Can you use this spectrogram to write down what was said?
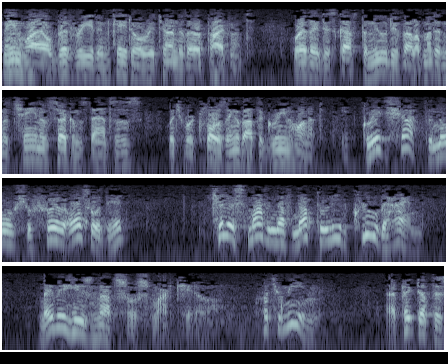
Meanwhile, Britt Reed and Cato returned to their apartment, where they discussed the new development in the chain of circumstances which were closing about the Green Hornet. Great shock to know chauffeur also dead. Killer smart enough not to leave clue behind. Maybe he's not so smart, Cato. What you mean? I picked up this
